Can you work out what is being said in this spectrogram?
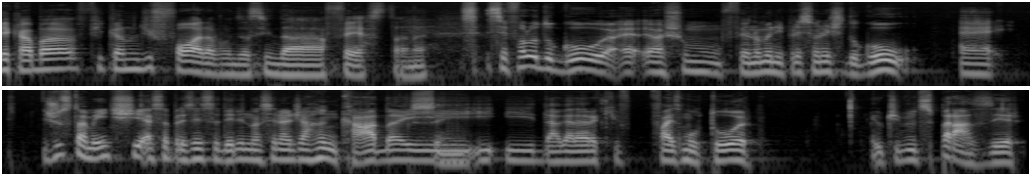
e acaba ficando de fora, vamos dizer assim, da festa, né? Você falou do Gol, eu- eu acho um fenômeno impressionante do Gol, é justamente essa presença dele na cena de arrancada e, e- e da galera que faz motor. Eu tive o desprazer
